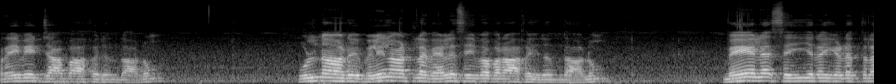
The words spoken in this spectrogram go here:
ப்ரைவேட் ஜாபாக இருந்தாலும் உள்நாடு வெளிநாட்டில் வேலை செய்பவராக இருந்தாலும் வேலை செய்கிற இடத்துல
